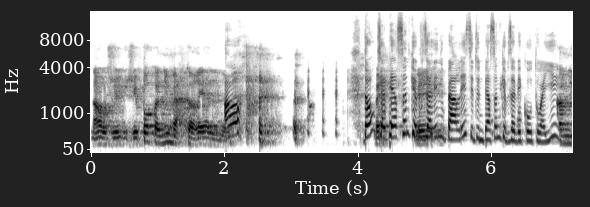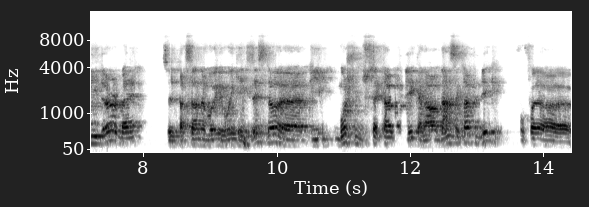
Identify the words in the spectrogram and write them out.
non, j'ai pas connu Marc Aurèle. Oh! Donc, la personne que vous allez nous parler, c'est une personne que vous avez côtoyée. Comme leader, ben, c'est une personne oui, qui existe. Là. puis moi, je suis du secteur public. Alors, dans le secteur public, il faut faire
